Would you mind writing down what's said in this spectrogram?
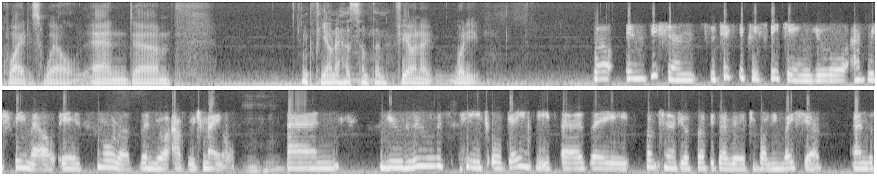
quite as well. And um, I think Fiona has something. Fiona, what do you? Well, in addition, statistically speaking, your average female is smaller than your average male. Mm-hmm. And you lose heat or gain heat as a function of your surface area to volume ratio. And the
